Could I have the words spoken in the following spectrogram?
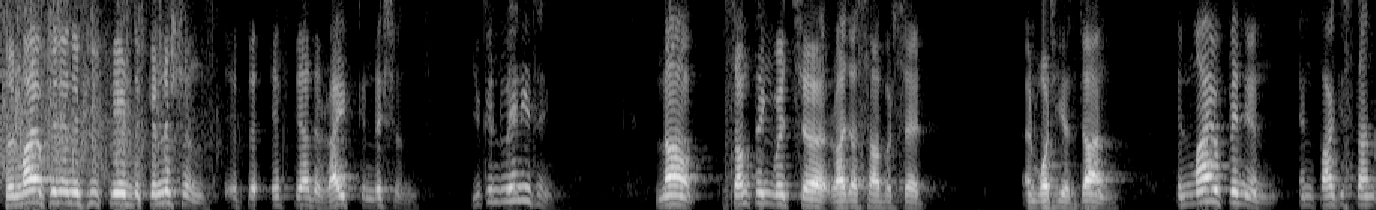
so in my opinion, if you create the conditions, if, the, if they are the right conditions, you can do anything. Now, something which uh, Raja Sabar said and what he has done, in my opinion, in Pakistan,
